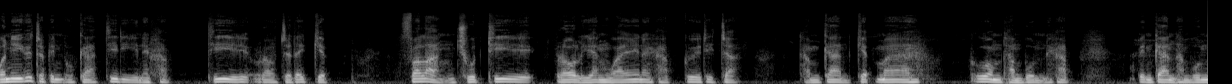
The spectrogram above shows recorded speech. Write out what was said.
วันนี้ก็จะเป็นโอกาสที่ดีนะครับ ที่เราจะได้เก็บฝรั่งชุดที่เราเลี้ยงไว้นะครับเพื่อที่จะทำการเก็บมาร่วมทำบุญนะครับ เป็นการทำบุญ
